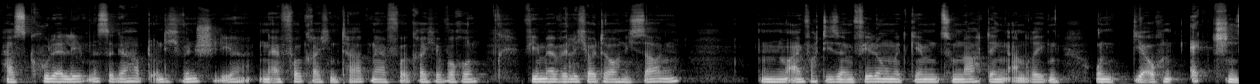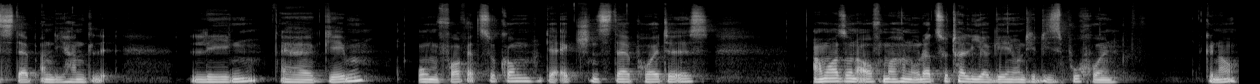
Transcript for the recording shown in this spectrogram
hast coole Erlebnisse gehabt und ich wünsche dir einen erfolgreichen Tag, eine erfolgreiche Woche. Viel mehr will ich heute auch nicht sagen. Mm, einfach diese Empfehlungen mitgeben, zum Nachdenken anregen und dir auch einen Action-Step an die Hand le legen, äh, geben, um vorwärts zu kommen. Der Action-Step heute ist Amazon aufmachen oder zu Thalia gehen und dir dieses Buch holen. Genau.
